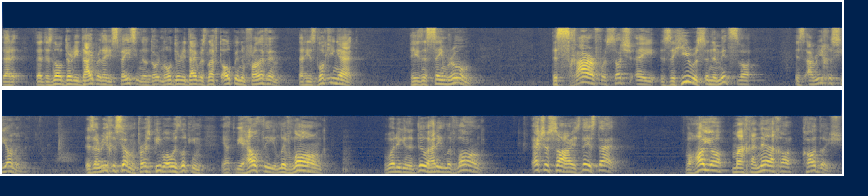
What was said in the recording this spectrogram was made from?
that it, that there's no dirty diaper that he's facing, no, no dirty diapers left open in front of him that he's looking at. He's in the same room. The schar for such a zahirus in the mitzvah is arichas yamim. Is arichas yamim. People always looking you have to be healthy, live long. What are you going to do? How do you live long? Exercise, this, that. V'haya machanecha kadosh.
